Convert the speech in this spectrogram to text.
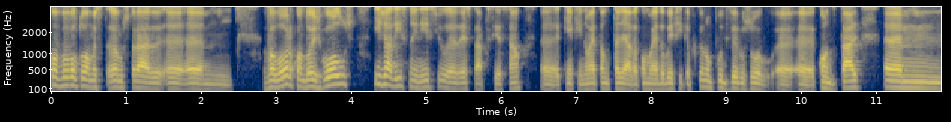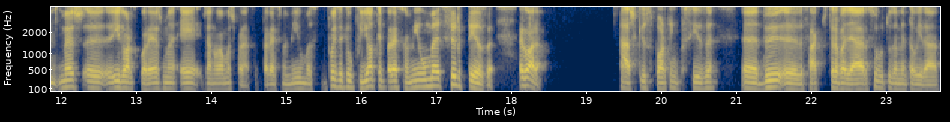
voltou a mostrar um, valor, com dois golos, e já disse no início desta apreciação, que enfim não é tão detalhada como é do Benfica, porque eu não pude ver o jogo com detalhe, um, mas Eduardo Quaresma é, já não é uma esperança, parece-me a mim uma, depois daquilo que vi ontem, parece-me a mim uma certeza. Agora, acho que o Sporting precisa de, de facto, trabalhar, sobretudo a mentalidade,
